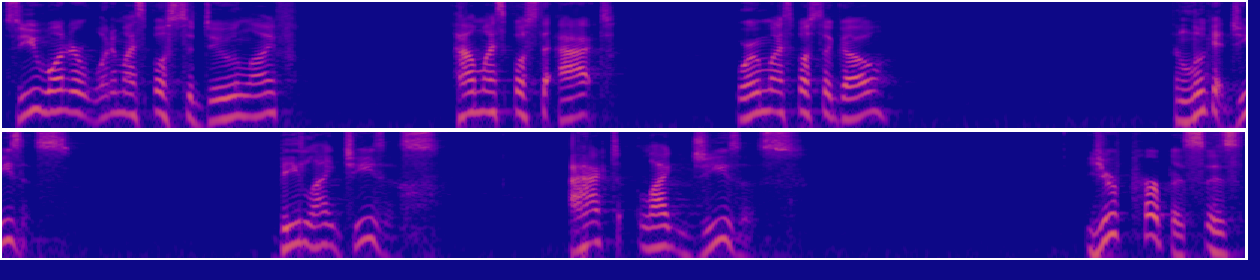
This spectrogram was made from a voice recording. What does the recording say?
So you wonder, what am I supposed to do in life? How am I supposed to act? Where am I supposed to go? Then look at Jesus. Be like Jesus. Act like Jesus. Your purpose is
